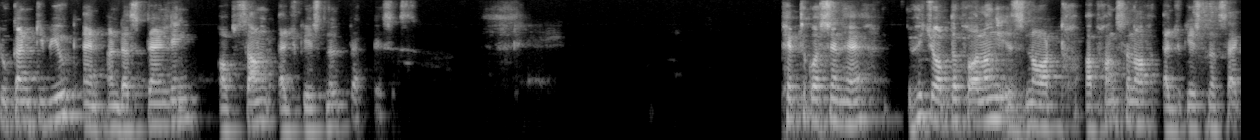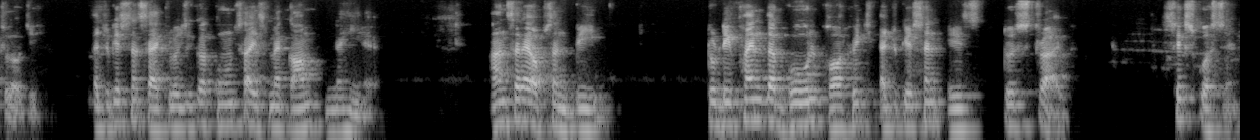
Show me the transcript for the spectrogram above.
to contribute and understanding of sound educational practices fifth question है, which of the following is not a function of educational psychology? Educational psychology का कौन सा इसमें काम नहीं है? आंसर है option B to define the goal for which education is to strive six question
